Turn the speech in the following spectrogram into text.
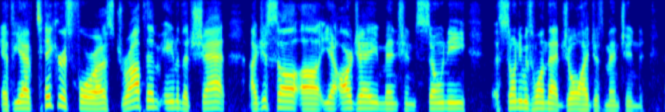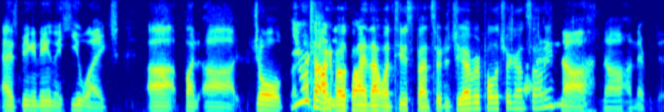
If you have tickers for us, drop them into the chat. I just saw, uh, yeah, RJ mentioned Sony. Sony was one that Joel had just mentioned as being a name that he liked. Uh, but uh, Joel, you were talking about buying that one too, Spencer. Did you ever pull the trigger on Sony? No, no, I never did.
